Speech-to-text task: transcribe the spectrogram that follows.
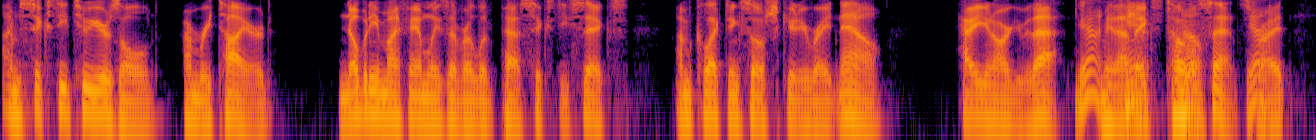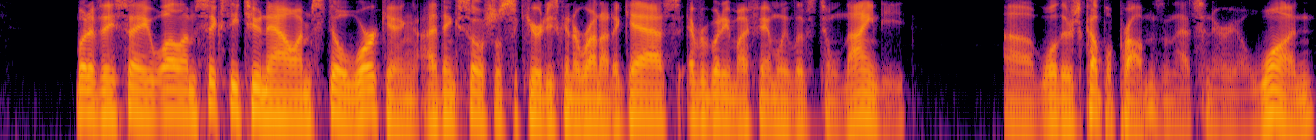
I'm 62 years old. I'm retired. Nobody in my family's ever lived past 66 I'm collecting Social Security right now. How are you going to argue with that? Yeah, I mean, that makes total no. sense, yeah. right? But if they say, well, I'm 62 now, I'm still working, I think Social Security is going to run out of gas. Everybody in my family lives till 90. Uh, well, there's a couple problems in that scenario. One,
